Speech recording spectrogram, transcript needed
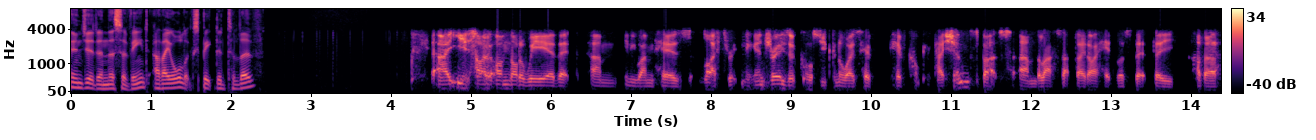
injured in this event, are they all expected to live? Uh, yes, I, am not aware that um, anyone has life-threatening injuries. Of course, you can always have, have complications, but um, the last update I had was that the other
